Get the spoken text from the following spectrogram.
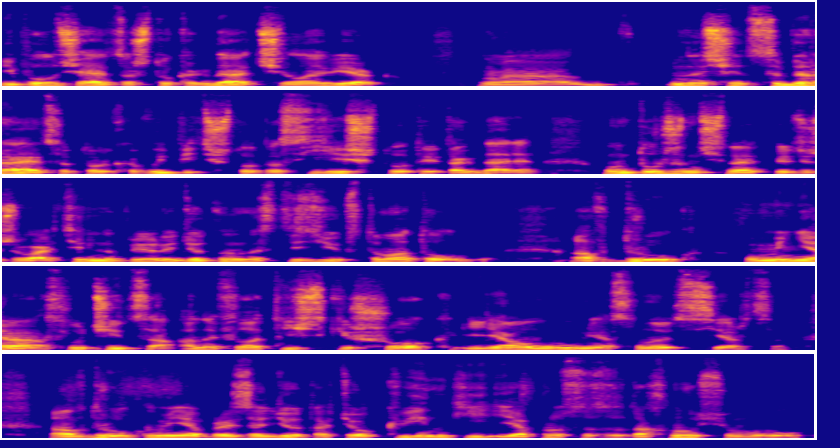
И получается, что когда человек а, значит, собирается только выпить что-то, съесть что-то и так далее, он тут же начинает переживать. Или, например, идет на анестезию к стоматологу. А вдруг у меня случится анафилактический шок, и я умру, у меня остановится сердце. А вдруг у меня произойдет отек квинки, и я просто задохнусь, умру.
